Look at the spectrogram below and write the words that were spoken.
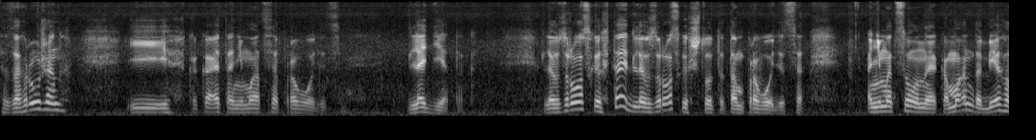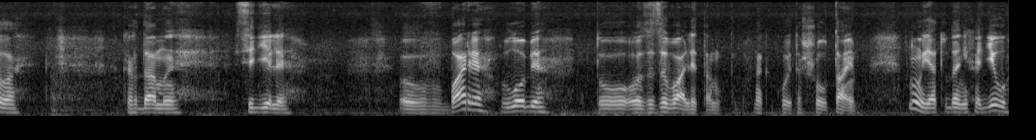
загружен и какая-то анимация проводится для деток. Для взрослых, да и для взрослых что-то там проводится. Анимационная команда бегала когда мы сидели в баре в лобби, то зазывали там на какой-то шоу-тайм. Ну, я туда не ходил.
